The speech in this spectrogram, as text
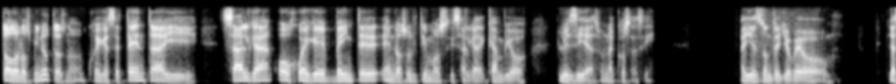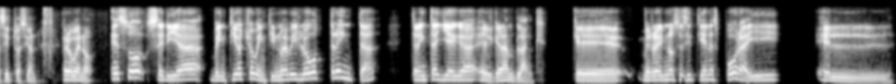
todos los minutos, ¿no? Juegue 70 y salga o juegue 20 en los últimos y salga de cambio Luis Díaz, una cosa así. Ahí es donde yo veo la situación. Pero bueno, eso sería 28, 29 y luego 30. 30 llega el Gran Blanc, que mi rey, no sé si tienes por ahí el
